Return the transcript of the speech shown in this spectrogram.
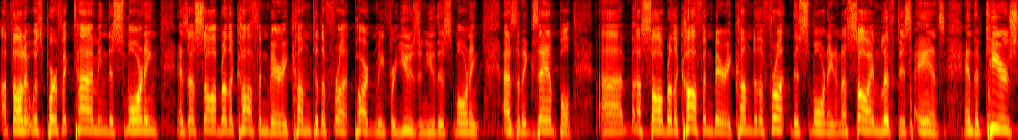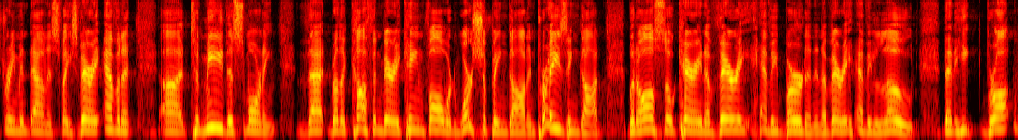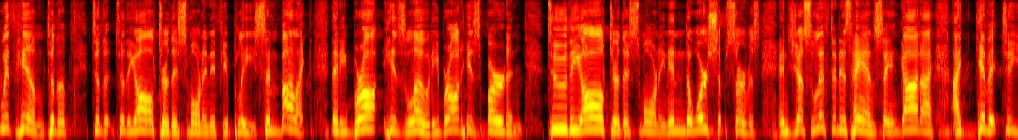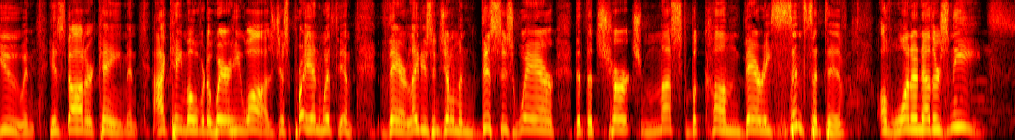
I thought it was perfect timing this morning as I saw Brother Coffinberry come to the front. Pardon me for using you this morning as an example. Uh, I saw Brother Coffinberry come to the front this morning and I saw him lift his hands and the tears streaming down his face. Very evident uh, to me this morning that Brother Coffinberry came forward worshiping God and praising God, but also carrying a very heavy burden and a very heavy load that he brought with him to the, to the, to the altar this morning, if you please. Symbolic that he brought his load, he brought his burden to the altar this morning in the worship service and just lifted his hands, saying, God, I, I give it to you. And his daughter came, and I came over to where he was, just praying with him there. Ladies and gentlemen, this is where that the church must become very sensitive of one another's needs.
